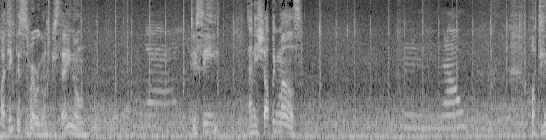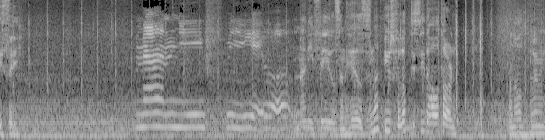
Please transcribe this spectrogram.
I think this is where we're going to be staying on. Do you see any shopping malls? Mm, no, What do you see? Fields. And hills. Isn't that beautiful? Look, do you see the hawthorn and all the bloom?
